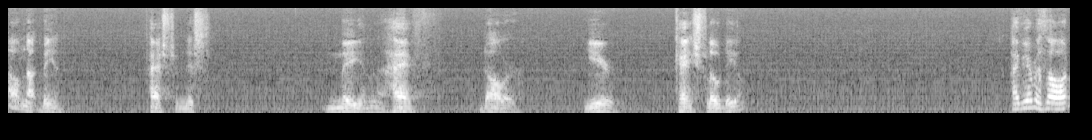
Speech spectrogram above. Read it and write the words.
I'm not being pastoring this million and a half dollar year cash flow deal. Have you ever thought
